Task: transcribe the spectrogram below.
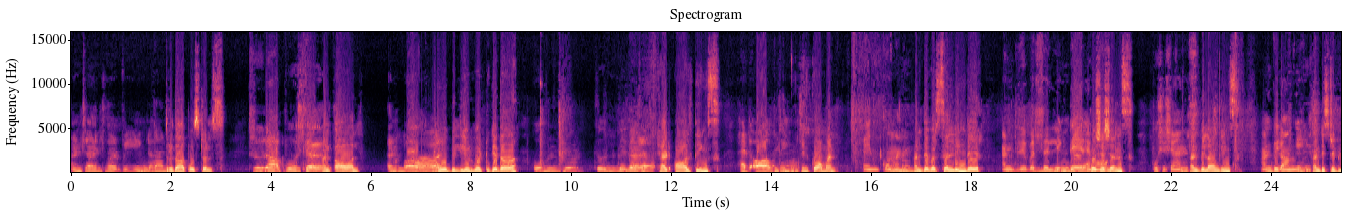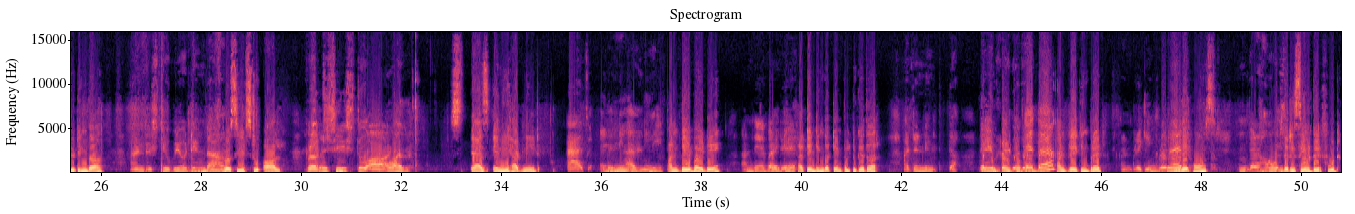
And signs were being done. Through the apostles, through the apostles. and all And all who believed were together who believed together had all things had all things in common, in common. and they were selling their And they were selling their amount, possessions possessions and belongings and belongings and distributing the and distributing the proceeds to all proceeds to all as any had need. As any had need. And day by day, And day by day, attending the temple together? Attending the temple together. and breaking bread? And breaking in bread. Their homes, in their homes. they received their food?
